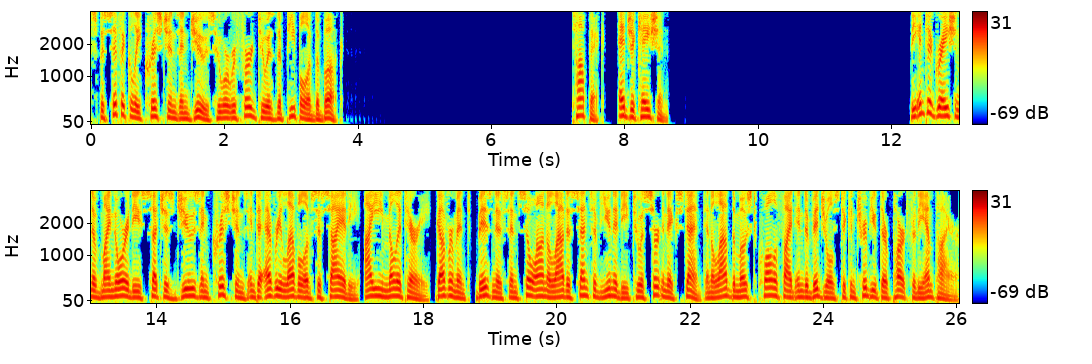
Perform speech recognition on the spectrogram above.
specifically Christians and Jews who were referred to as the people of the Book. Education The integration of minorities such as Jews and Christians into every level of society, i.e. military, government, business and so on allowed a sense of unity to a certain extent and allowed the most qualified individuals to contribute their part for the empire.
